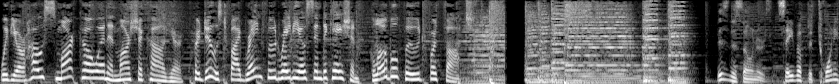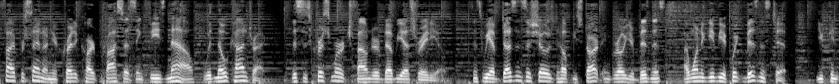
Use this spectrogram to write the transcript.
with your hosts Mark Cohen and Marsha Collier. Produced by Brain Food Radio Syndication, global food for thought. Business owners, save up to 25% on your credit card processing fees now with no contract. This is Chris Murch, founder of WS Radio. Since we have dozens of shows to help you start and grow your business, I want to give you a quick business tip. You can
